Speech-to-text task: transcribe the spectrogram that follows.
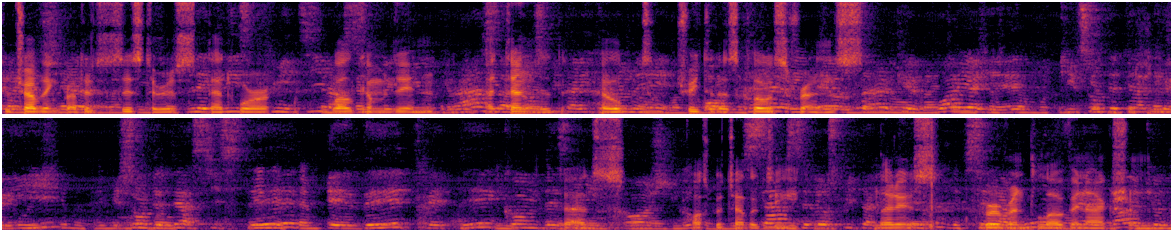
to traveling brothers and sisters that were welcomed in, attended, helped, treated as close friends. That's hospitality. That is fervent love in action.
